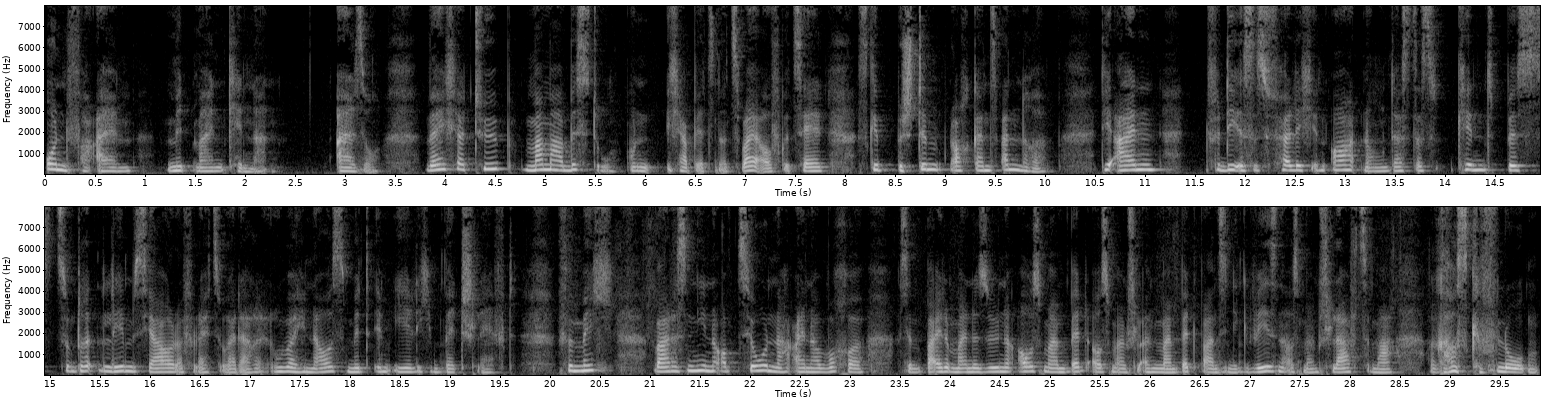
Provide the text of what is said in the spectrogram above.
und vor allem mit meinen Kindern. Also, welcher Typ Mama bist du? Und ich habe jetzt nur zwei aufgezählt. Es gibt bestimmt noch ganz andere. Die einen für die ist es völlig in Ordnung, dass das Kind bis zum dritten Lebensjahr oder vielleicht sogar darüber hinaus mit im ehelichen Bett schläft. Für mich war das nie eine Option nach einer Woche. Sind beide meine Söhne aus meinem Bett, aus meinem, Schla in meinem Bett waren sie nie gewesen, aus meinem Schlafzimmer rausgeflogen.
